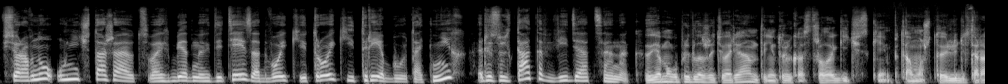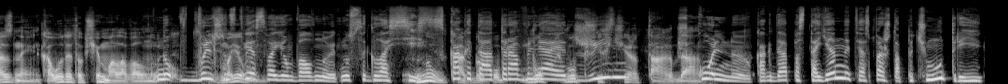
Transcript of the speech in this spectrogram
все равно уничтожают своих бедных детей за двойки и тройки и требуют от них результатов в виде оценок? Я могу предложить варианты не только астрологические, потому что люди-то разные. Кого-то это вообще мало волнует. Ну, в большинстве в моем... своем волнует. Ну, согласись. Ну, как, как это бы, отравляет в, в жизнь чертах, да. школьную, когда постоянно тебя спрашивают, а почему три,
